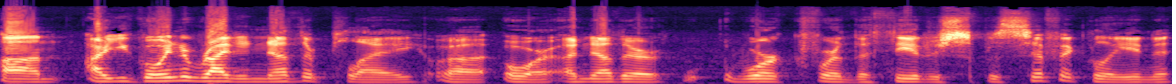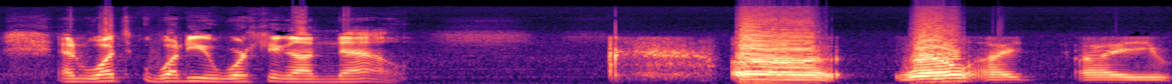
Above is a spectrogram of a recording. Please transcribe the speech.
um, are you going to write another play uh, or another work for the theater specifically? And and what what are you working on now? Uh, well, I I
